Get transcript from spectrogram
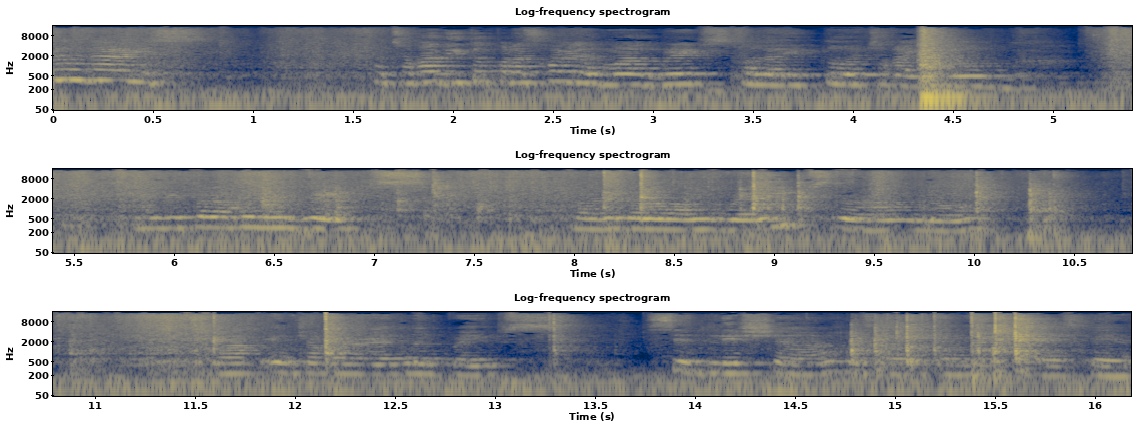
Lang guys. At saka dito pala sa kanila, mga grapes pala ito. At saka itlog. Hindi pala ako ng grapes. Bali dalawang grapes na ano. Black and tsaka red na grapes. Seedless siya. Masarap ang kasi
